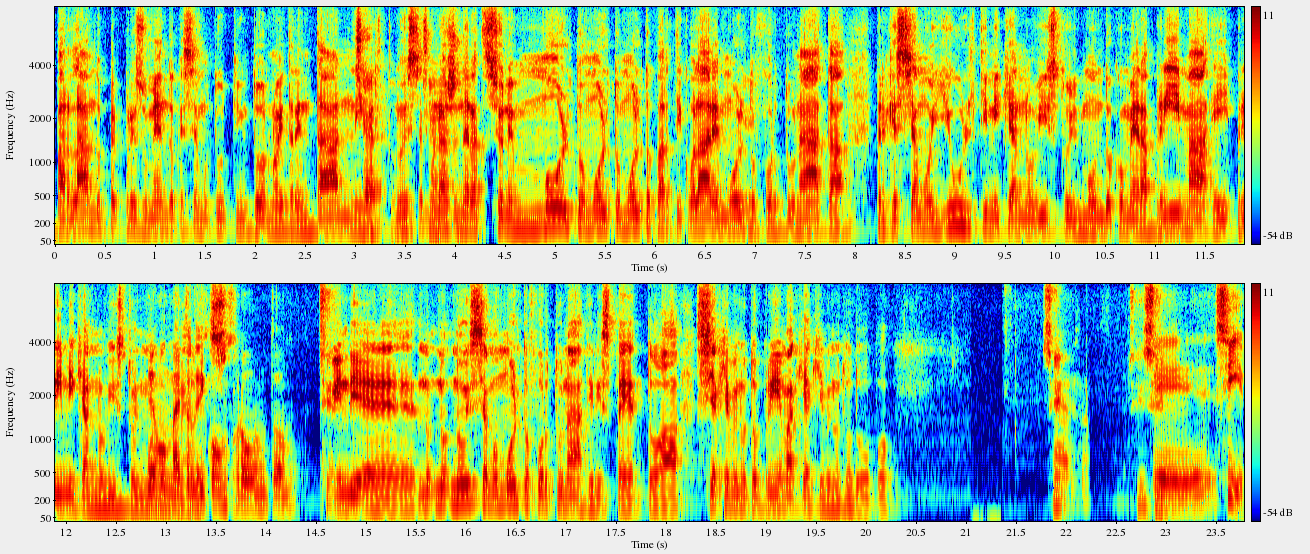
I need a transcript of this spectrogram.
parlando, per, presumendo che siamo tutti intorno ai 30 anni. Certo, noi siamo certo. una generazione molto, molto, molto particolare, molto sì. fortunata, perché siamo gli ultimi che hanno visto il mondo come era prima e i primi che hanno visto il Abbiamo mondo come adesso. Abbiamo un metro di confronto. Quindi è, no, noi siamo molto fortunati rispetto a sia chi è venuto prima che a chi è venuto dopo. Sì. Certo. Sì, sì. Eh, sì,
